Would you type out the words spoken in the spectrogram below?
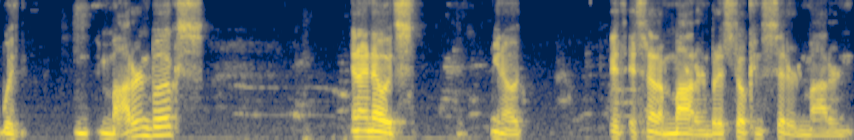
with modern books, and I know it's you know it, it's not a modern, but it's still considered modern.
